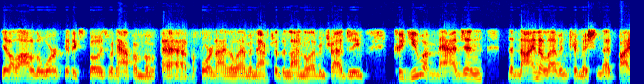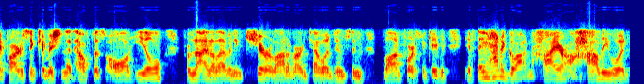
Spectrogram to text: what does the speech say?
did a lot of the work that exposed what happened uh, before 9/11, after the 9/11 tragedy. Could you imagine the 9/11 Commission, that bipartisan commission that helped us all heal from 9/11 and cure a lot of our intelligence and law enforcement capability? If they had to go out and hire a Hollywood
